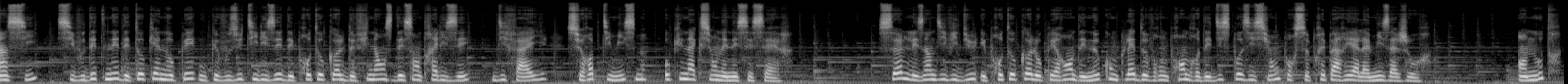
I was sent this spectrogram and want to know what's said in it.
Ainsi, si vous détenez des tokens OP ou que vous utilisez des protocoles de finance décentralisés, DeFi, sur Optimism, aucune action n'est nécessaire. Seuls les individus et protocoles opérant des nœuds complets devront prendre des dispositions pour se préparer à la mise à jour. En outre,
